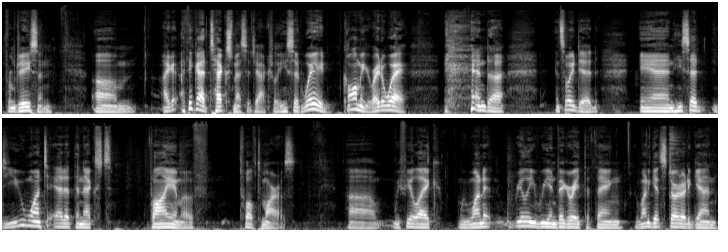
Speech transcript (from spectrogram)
from Jason. Um, I, I, think I got a text message actually. He said, "Wade, call me right away," and uh, and so I did. And he said, "Do you want to edit the next volume of Twelve Tomorrows? Uh, we feel like." We want to really reinvigorate the thing. We want to get started again.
